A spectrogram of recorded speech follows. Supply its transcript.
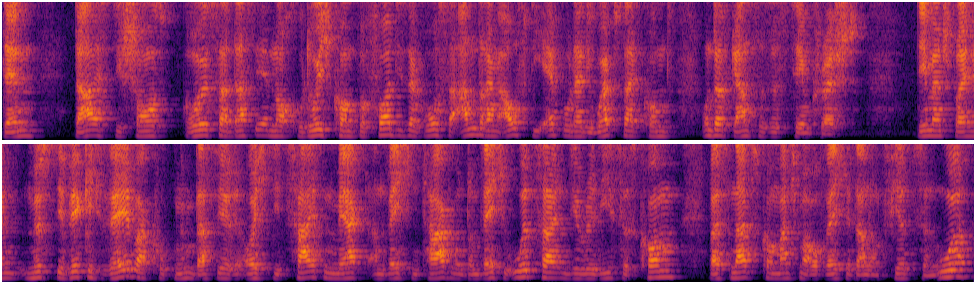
Denn da ist die Chance größer, dass ihr noch durchkommt, bevor dieser große Andrang auf die App oder die Website kommt und das ganze System crasht. Dementsprechend müsst ihr wirklich selber gucken, dass ihr euch die Zeiten merkt, an welchen Tagen und um welche Uhrzeiten die Releases kommen. Bei Snipes kommen manchmal auch welche dann um 14 Uhr.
